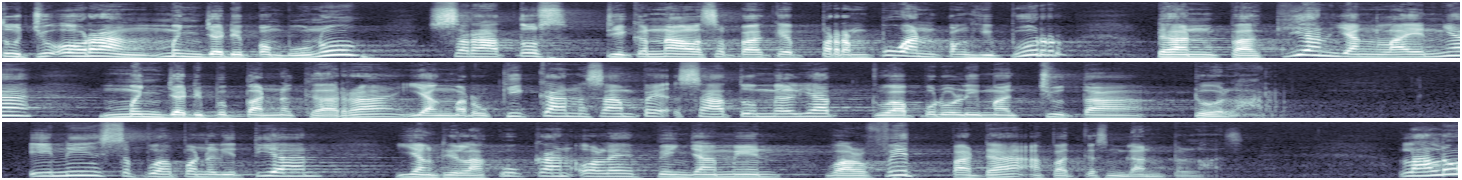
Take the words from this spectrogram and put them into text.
Tujuh orang menjadi pembunuh, 100 dikenal sebagai perempuan penghibur, dan bagian yang lainnya menjadi beban negara yang merugikan sampai 1 miliar 25 juta dolar. Ini sebuah penelitian yang dilakukan oleh Benjamin Walfit pada abad ke-19. Lalu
